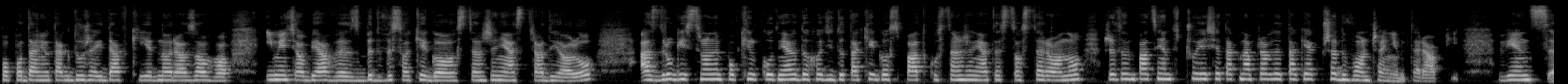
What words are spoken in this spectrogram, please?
po podaniu tak dużej dawki jednorazowo i mieć objawy zbyt wysokiego stężenia estradiolu, a z drugiej strony po kilku dniach dochodzi do takiego spadku stężenia testosteronu, że ten pacjent czuje się tak naprawdę tak jak przed włączeniem terapii. Więc yy,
